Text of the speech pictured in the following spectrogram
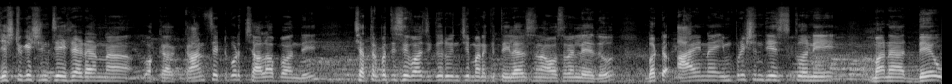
జస్టిఫికేషన్ చేశాడన్న ఒక కాన్సెప్ట్ కూడా చాలా బాగుంది. ఛత్రపతి శివాజీ గురించి మనకు తెలియాల్సిన అవసరం లేదు. బట్ ఆయన ఇంప్రెషన్ తీసుకొని మన దేవ్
